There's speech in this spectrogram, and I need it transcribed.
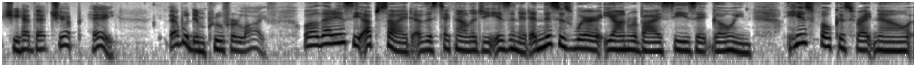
she had that chip, hey, that would improve her life. Well, that is the upside of this technology, isn't it? And this is where Jan Rabaey sees it going. His focus right now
